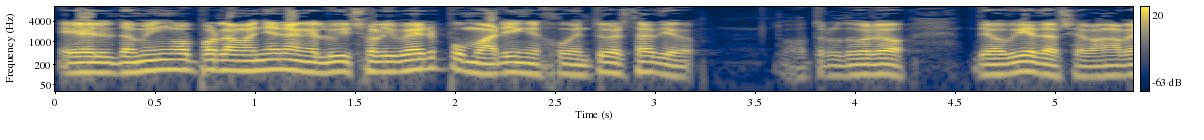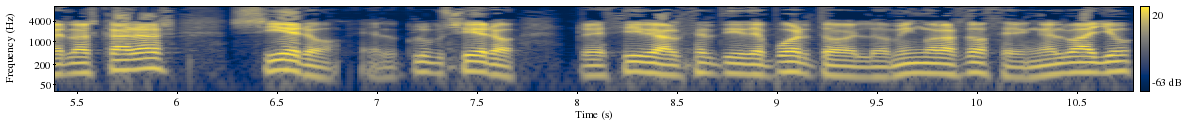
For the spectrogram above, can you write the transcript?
El domingo por la mañana en el Luis Oliver, Pumarín y Juventud Estadio otro duelo de Oviedo se van a ver las caras. Siero, el club Siero, recibe al Celti de Puerto el domingo a las 12 en el Bayo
